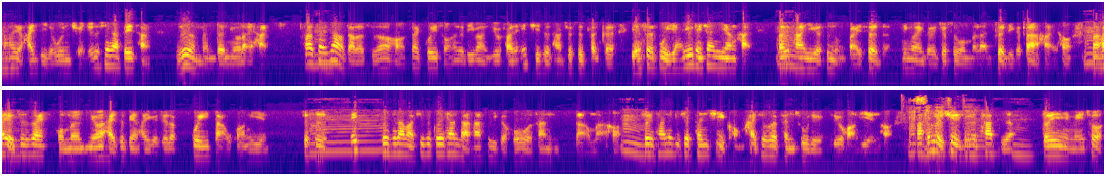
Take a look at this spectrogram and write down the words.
它还有海底的温泉，就是现在非常热门的牛奶海。它在绕岛的时候哈，在龟首那个地方，你就发现哎，其实它就是整个颜色不一样，有点像阴阳海。但是它一个是乳白色的，另外一个就是我们蓝色的一个大海哈。那还有就是在我们牛海这边还有一个叫做龟岛黄烟，就是哎，都知道吗？其实龟山岛它是一个活火山岛嘛哈，所以它那一些喷气孔还是会喷出硫硫磺烟哈。它很有趣的就是它只要，对，没错。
